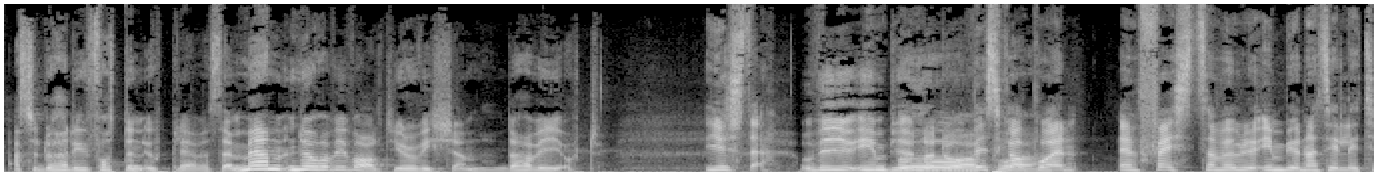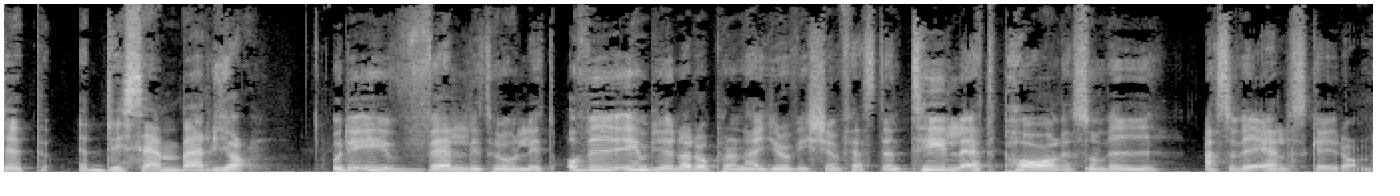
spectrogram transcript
alltså du hade ju fått en upplevelse. Men nu har vi valt Eurovision, det har vi gjort. Just det. Och vi är ju inbjudna då Och vi ska på, en, en fest som vi blir inbjudna till i typ december. Ja, och det är ju väldigt roligt. Och vi är inbjudna då på den här Eurovisionfesten till ett par som vi, alltså vi älskar ju dem.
